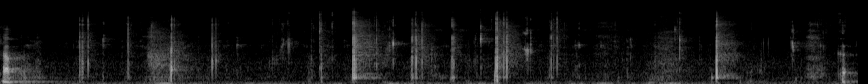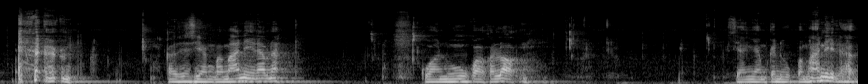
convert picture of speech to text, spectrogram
ครับก็เสียงประมาณนี้แล้วนะกว่าหนูกว่ากระรอก สียงยำกระดูกประมาณนี้และครับ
